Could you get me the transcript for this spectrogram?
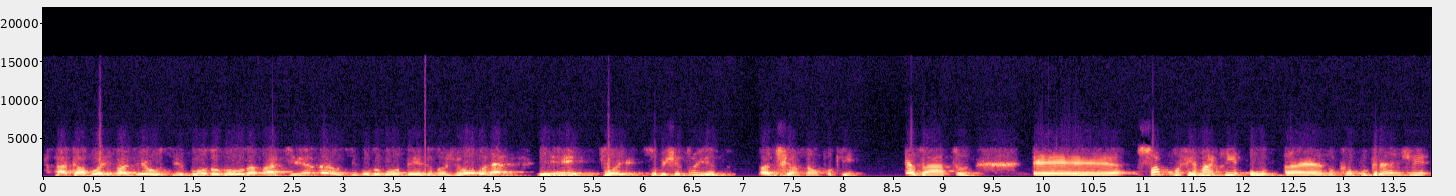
Acabou de fazer o segundo gol da partida, o segundo gol dele no jogo, né? E foi substituído. Para descansar um pouquinho. Exato. É, só para confirmar aqui, o, é, no Campo Grande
